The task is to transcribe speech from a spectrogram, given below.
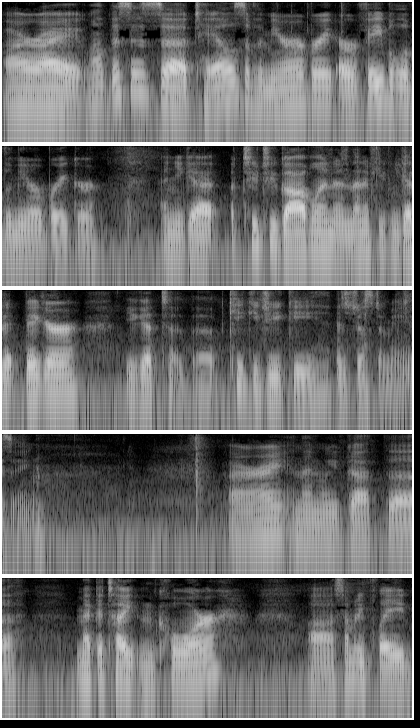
All right. Well, this is uh, Tales of the Mirror Break or Fable of the Mirror Breaker. And you get a 2-2 Goblin, and then if you can get it bigger, you get to the Kiki Jiki is just amazing. All right, and then we've got the Mechtitan Core. Uh, somebody played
